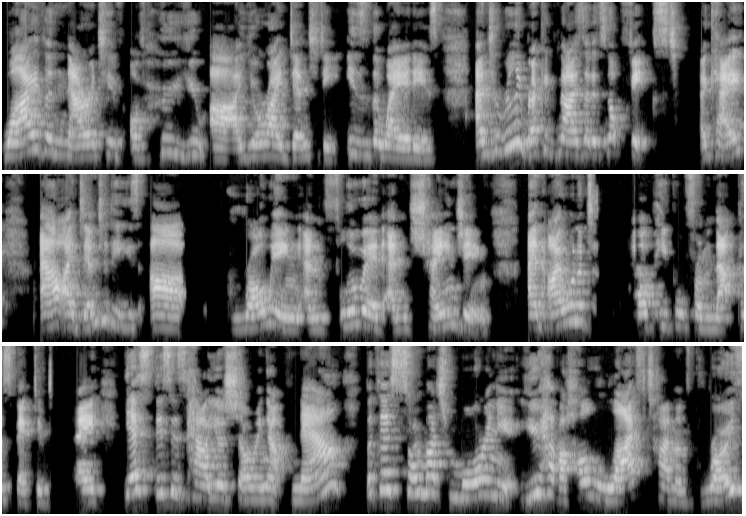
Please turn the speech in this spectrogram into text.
why the narrative of who you are, your identity is the way it is, and to really recognize that it's not fixed. Okay. Our identities are growing and fluid and changing. And I wanted to tell people from that perspective say, yes, this is how you're showing up now, but there's so much more in you. You have a whole lifetime of growth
